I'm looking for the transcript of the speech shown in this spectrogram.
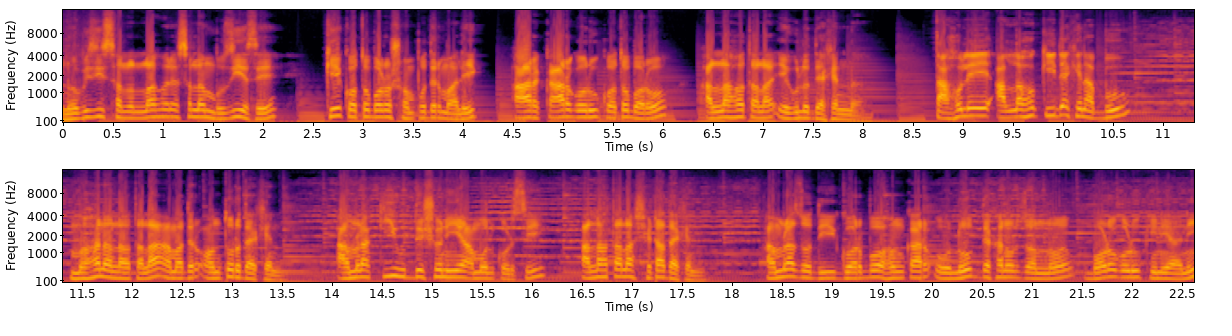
নবীজি সাল্লাহ সাল্লাম বুঝিয়েছে কে কত বড় সম্পদের মালিক আর কার গরু কত বড় আল্লাহ তালা এগুলো দেখেন না। তাহলে আল্লাহ কি দেখেন আব্বু? মহান আল্লাহ তালা আমাদের অন্তর দেখেন। আমরা কি উদ্দেশ্য নিয়ে আমল করছি? আল্লাহ তালা সেটা দেখেন। আমরা যদি গর্ব, অহংকার ও লোক দেখানোর জন্য বড় গরু কিনে আনি,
